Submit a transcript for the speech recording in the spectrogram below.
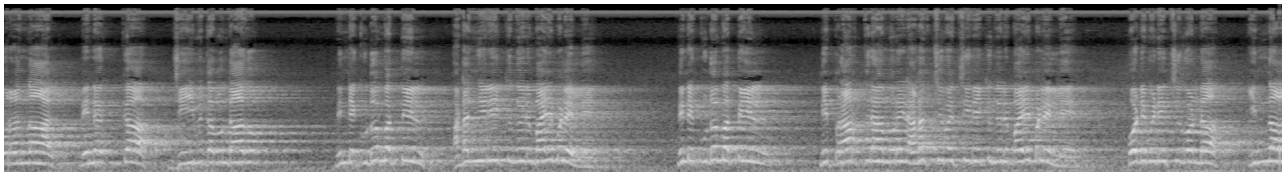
തുറന്നാൽ നിനക്ക ജീവിതമുണ്ടാകും. നിന്റെ കുടുംബത്തിൽ അടഞ്ഞിരിക്കുന്ന ഒരു ബൈബിളില്ലേ? നിന്റെ കുടുംബത്തിൽ നീ പ്രാർത്ഥനാ മുറിയിൽ അടച്ചു വെച്ചിരിക്കുന്ന ഒരു ബൈബിളില്ലേ? പൊടി പിടിച്ചുകൊണ്ട് ഇന്ന്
